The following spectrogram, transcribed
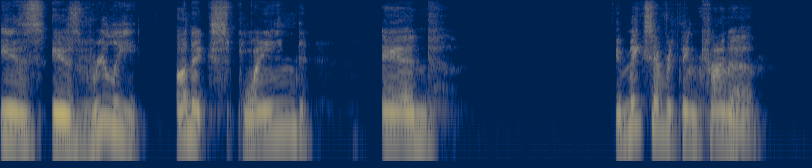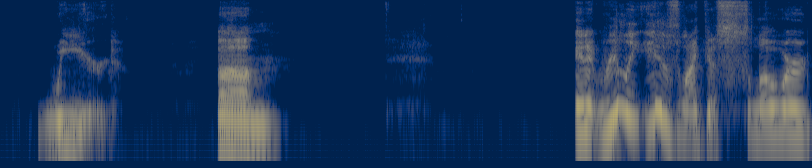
is is really unexplained and it makes everything kind of weird. Um, and it really is like a slower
